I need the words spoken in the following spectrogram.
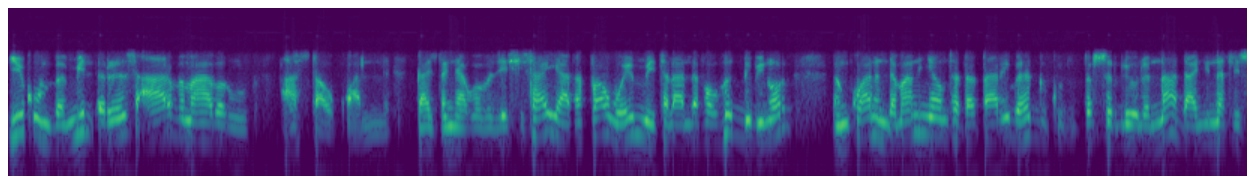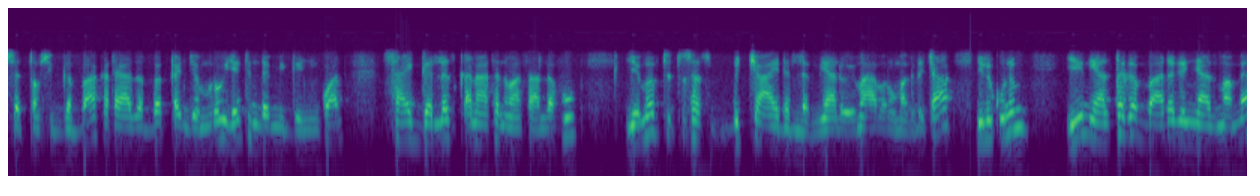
ይቁም በሚል ርዕስ አርብ ማህበሩ አስታውቋል። ጋዜጠኛ ጎበዜ ሲሳይ ያጠፋው ወይም የተላለፈው ሕግ ቢኖር እንኳን እንደ ማንኛውም ተጠርጣሪ በሕግ ቁጥጥር ስር ሊውልና ዳኝነት ሊሰጠው ሲገባ ከተያዘበት ቀን ጀምሮ የት እንደሚገኝ እንኳን ሳይገለጽ ቀናትን ማሳለፉ የመብት ጥሰት ብቻ አይደለም ያለው የማህበሩ መግለጫ ይልቁንም ይህን ያልተገባ አደገኛ አዝማሚያ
